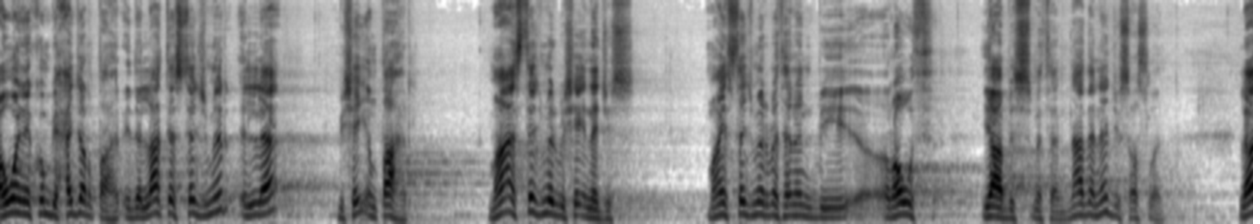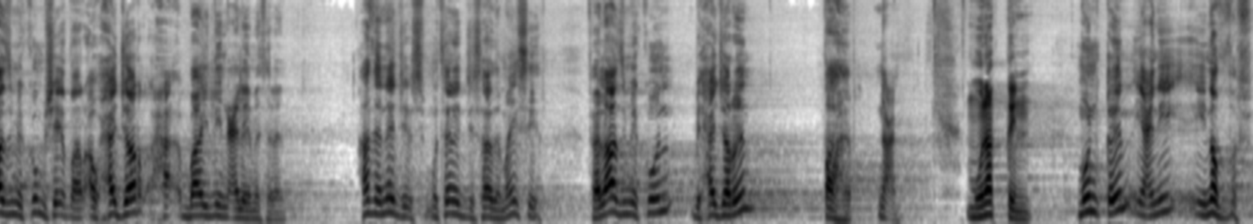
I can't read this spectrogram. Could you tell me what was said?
أولا يكون بحجر طاهر. إذا لا تستجمر إلا بشيء طاهر. ما أستجمر بشيء نجس. ما يستجمر مثلا بروث يابس مثلا. هذا نجس أصلا. لازم يكون بشيء طاهر. أو حجر بايلين عليه مثلا. هذا نجس متنجس هذا ما يصير. فلازم يكون بحجر طاهر نعم. منقن منقن يعني ينظف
